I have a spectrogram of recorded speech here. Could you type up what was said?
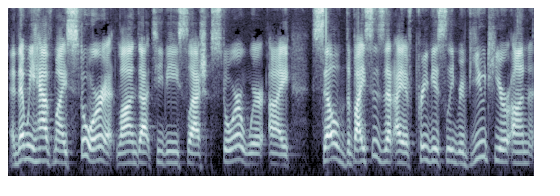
And then we have my store at lon.tv slash store where I sell devices that I have previously reviewed here on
